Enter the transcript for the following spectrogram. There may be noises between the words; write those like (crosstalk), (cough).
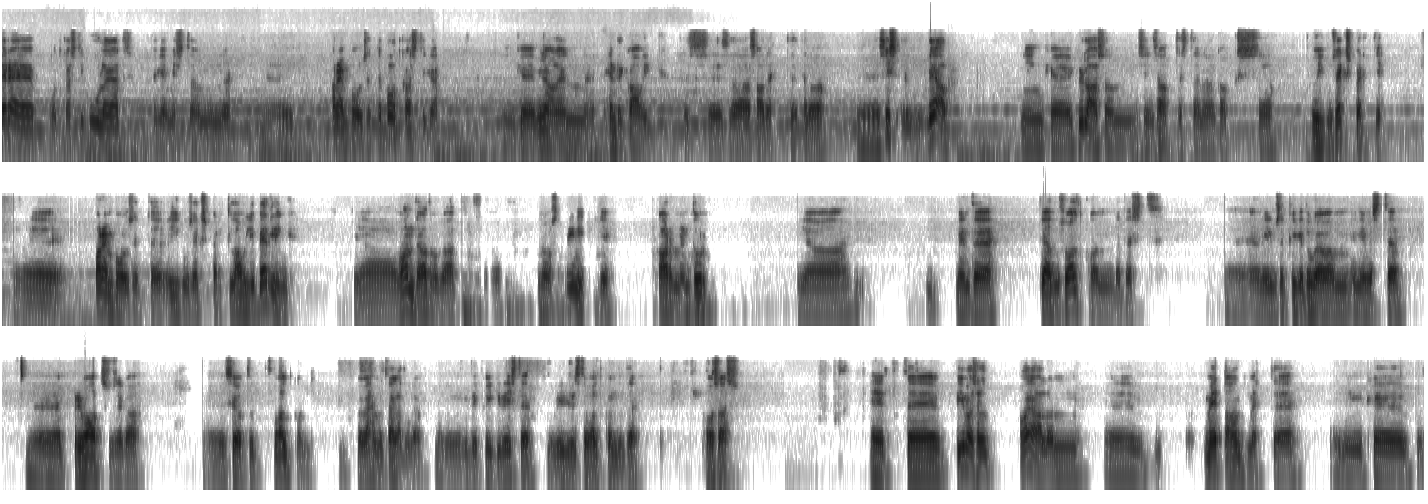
tere, podcasti kuulajad, tegemist on äh, parempoolsete podcastiga ning äh, mina olen Hendrik Aavik, kes seda saadet täna siis veab ning külas on siin saates täna kaks õiguseksperti. parempoolsete õigusekspert Lavly Perling ja vandeadvokaat büroost Trinity Karmen Turk ja nende teadusvaldkondadest eh, on ilmselt kõige tugevam inimeste eh, privaatsusega eh, seotud valdkond või vähemalt väga tugev, nagu kõigi teiste juriidiliste valdkondade osas. et viimasel ajal on metaandmete ning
